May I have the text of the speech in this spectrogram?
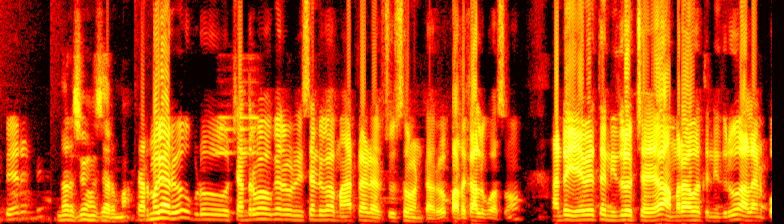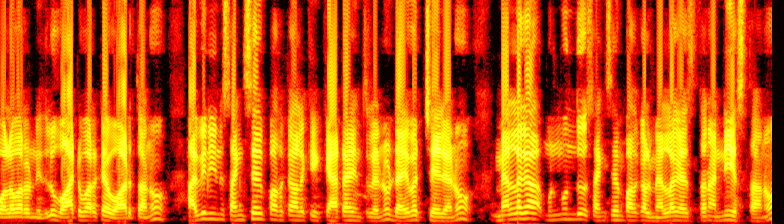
పేరండి? నరసింహ శర్మ. శర్మ గారు ఇప్పుడు చంద్రబాబు గారు రీసెంట్గా మాట్లాడారు చూస్తూ ఉంటారు పథకాల కోసం. అంటే ఏవైతే నిధులు వచ్చాయో అమరావతి నిధులు అలానే పోలవరం నిధులు వాటి వరకే వాడుతాను. అవి నేను సంక్షేమ పథకాలకి కేటాయించలేను డైవర్ట్ చేయలేను. మెల్లగా మున్ముందు సంక్షేమ పథకాలు మెల్లగా ఇస్తాను అన్ని ఇస్తాను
